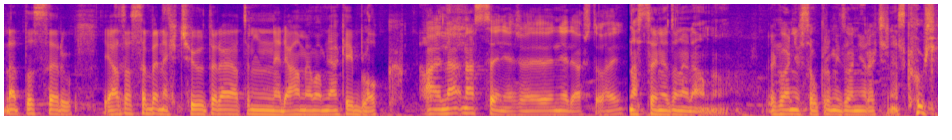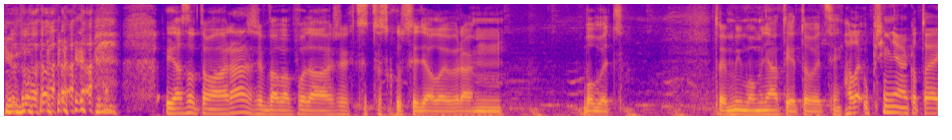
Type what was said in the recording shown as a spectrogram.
Na to seru. Já za sebe nechčuju, teda já to nedám, já mám nějaký blok. Ale na, na scéne, že nedáš to, hej? Na scéně to nedám, no. Jako ani v soukromí to ani radši neskouším. Ja som to mal rád, že baba povedala, že chce to skúsiť, ale vrajím vôbec. To je mimo mňa tieto veci. Ale upřímně, jako to je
